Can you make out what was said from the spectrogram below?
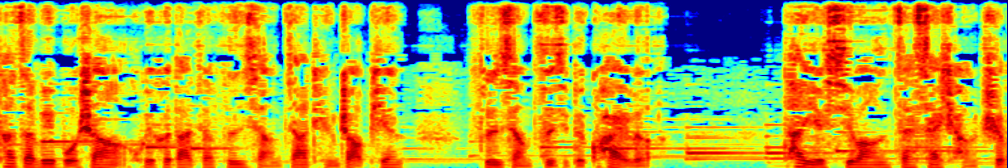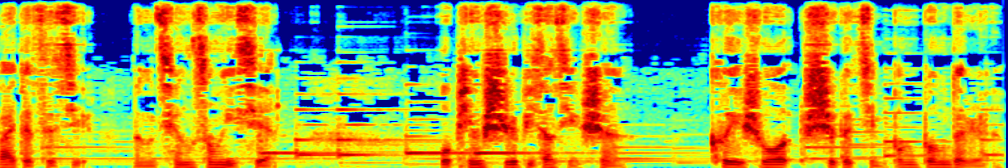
他在微博上会和大家分享家庭照片，分享自己的快乐。他也希望在赛场之外的自己能轻松一些。我平时比较谨慎，可以说是个紧绷绷的人。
